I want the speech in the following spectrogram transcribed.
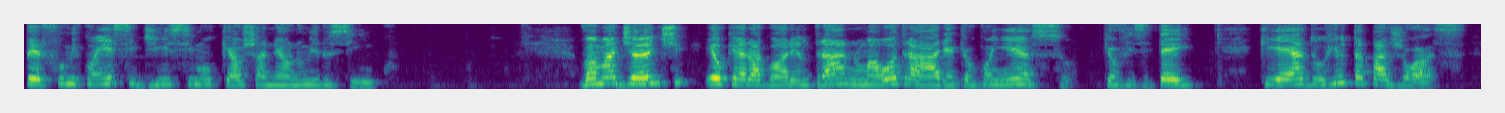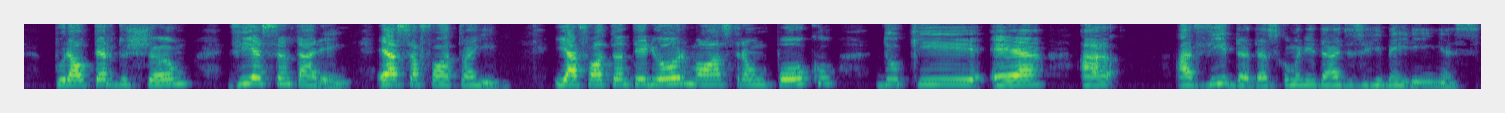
perfume conhecidíssimo que é o Chanel número 5. Vamos adiante. Eu quero agora entrar numa outra área que eu conheço, que eu visitei, que é a do Rio Tapajós, por Alter do Chão, via Santarém. Essa foto aí. E a foto anterior mostra um pouco do que é a, a vida das comunidades ribeirinhas.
